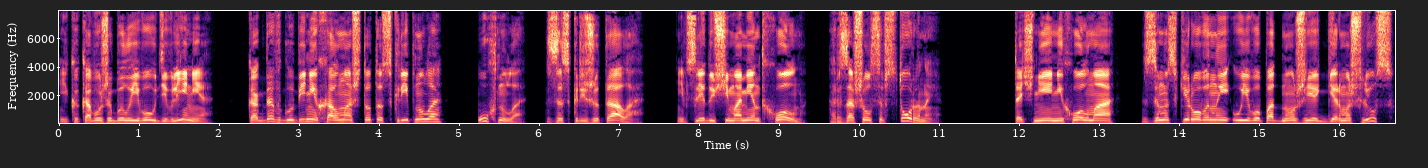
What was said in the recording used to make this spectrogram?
И каково же было его удивление, когда в глубине холма что-то скрипнуло, ухнуло, заскрежетало, и в следующий момент холм разошелся в стороны. Точнее, не холм, а замаскированный у его подножия гермошлюз?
